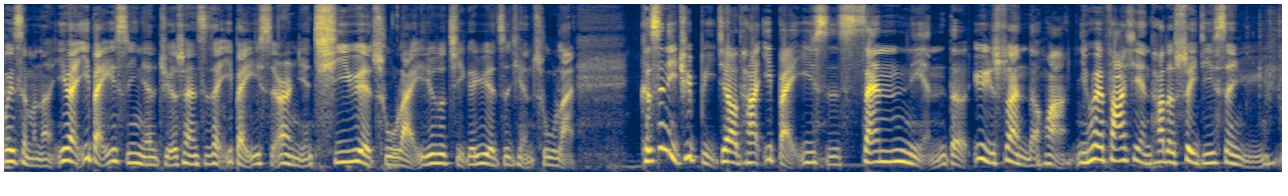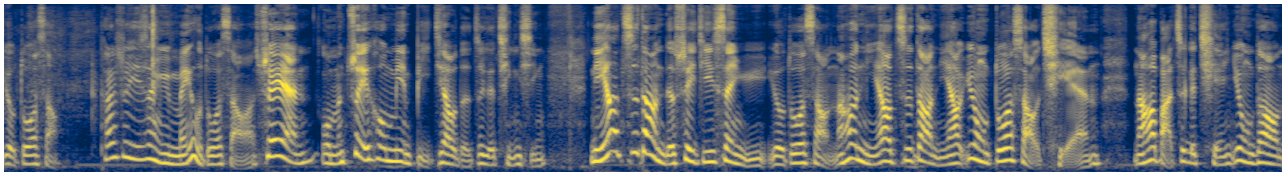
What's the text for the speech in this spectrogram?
为什么呢？因为一百一十一年的决算是在一百一十二年七月出来，也就是说几个月之前出来。可是你去比较他一百一十三年的预算的话，你会发现他的税基剩余有多少？它税基剩余没有多少啊，虽然我们最后面比较的这个情形，你要知道你的税基剩余有多少，然后你要知道你要用多少钱，然后把这个钱用到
